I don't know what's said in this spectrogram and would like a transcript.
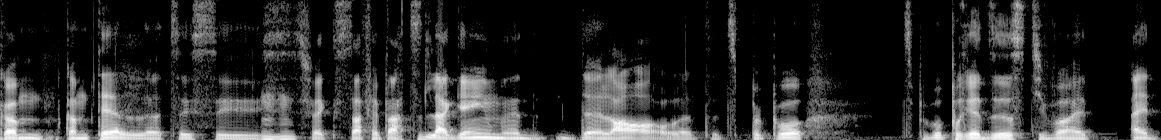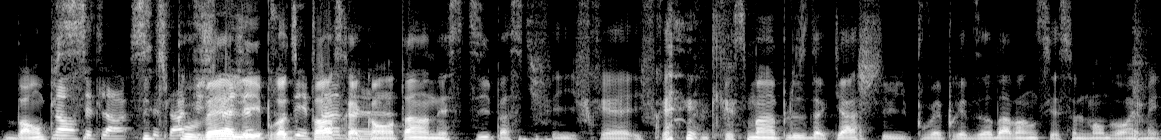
comme comme tel, là, tu sais, c'est Mhm. fait que ça fait partie de la game euh, de, de l'art, tu peux pas tu peux pas prédire ce qui va être être bon. puis Non, si- c'est clair. si tu clair. Pouvais, les producteurs seraient de- contents en esti parce qu'ils feraient, ils feraient crissement plus de cash s'ils pouvaient prédire d'avance que tout le monde va aimer.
